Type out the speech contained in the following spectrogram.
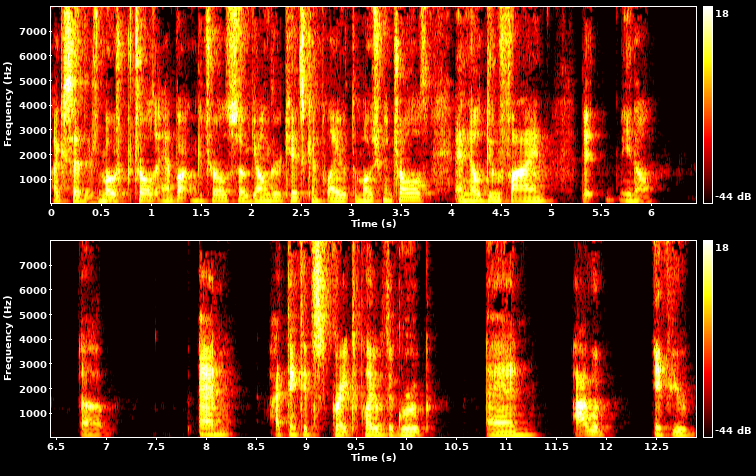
like I said, there's motion controls and button controls, so younger kids can play with the motion controls and they'll do fine. That you know, um, and I think it's great to play with a group. And I would, if you're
